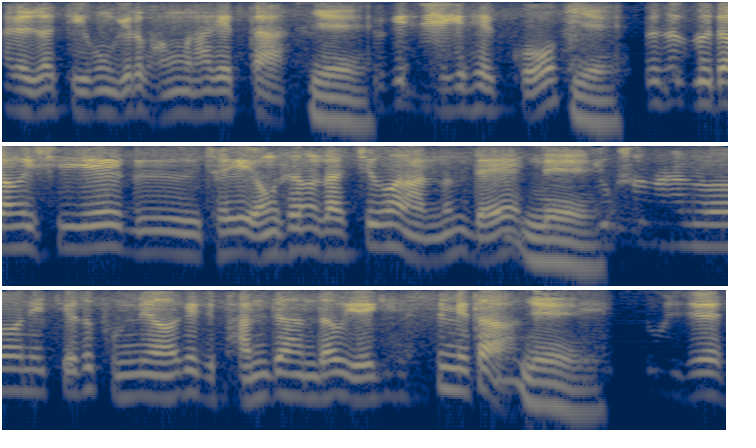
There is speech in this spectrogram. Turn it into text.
28일 날 비공개로 방문하겠다. 예. 이제 얘기를 했고 예. 그래서 그 당시에 그 저희가 영상을 다 찍어놨는데 네. 육선 할머니께서 분명하게 반대한다고 얘기했습니다. 네. 그리고 이제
